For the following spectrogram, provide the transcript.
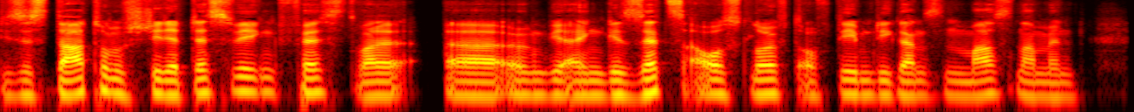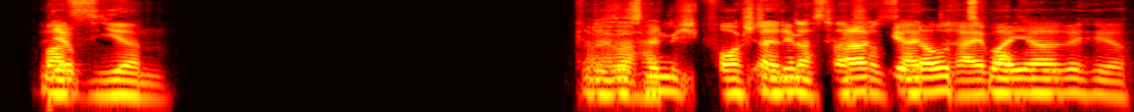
dieses Datum steht ja deswegen fest, weil äh, irgendwie ein Gesetz ausläuft, auf dem die ganzen Maßnahmen Ja. basieren. Kann Das mir ist halt nämlich vorstellen, dass da Tag schon seit genau drei zwei Wochen, Jahre her.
